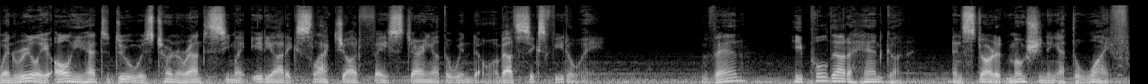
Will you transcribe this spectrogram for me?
When really all he had to do was turn around to see my idiotic slack jawed face staring out the window about six feet away. Then, he pulled out a handgun and started motioning at the wife.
